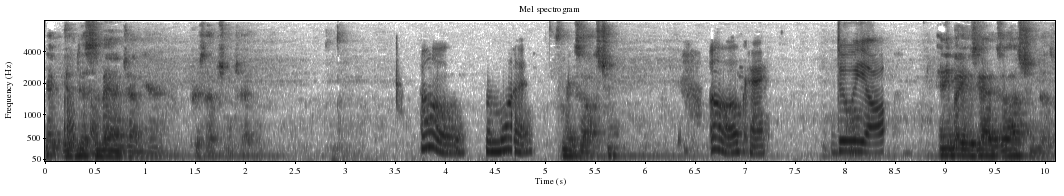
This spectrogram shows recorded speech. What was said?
Yep, you have disadvantage on your perception check Oh, from what? from exhaustion. Oh, okay. Do we all? Anybody who's got exhaustion does.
